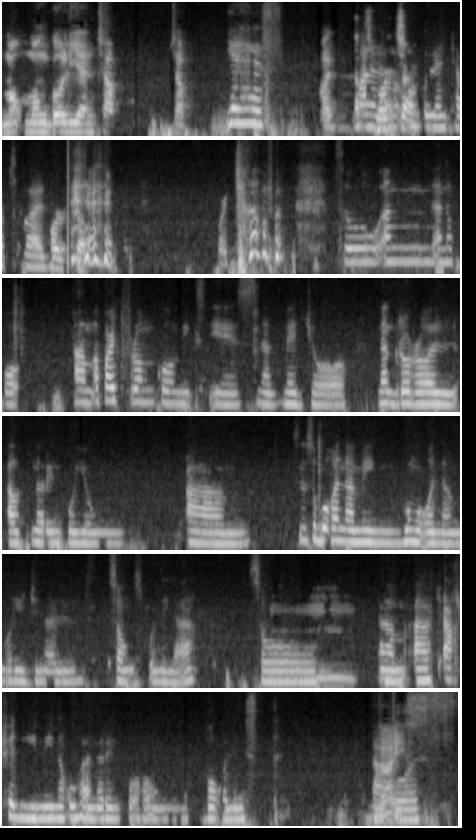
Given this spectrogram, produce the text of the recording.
Mo- Mongolian chop chop yes, pork chop. Uncle and Chop Squad. Pork chop. pork chop. So, ang ano po, um, apart from comics is nag medyo nagro-roll out na rin po yung um, sinusubukan naming bumuo ng original songs po nila. So, Mm, um, ac- actually, may nakuha na rin po akong vocalist. Nice.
